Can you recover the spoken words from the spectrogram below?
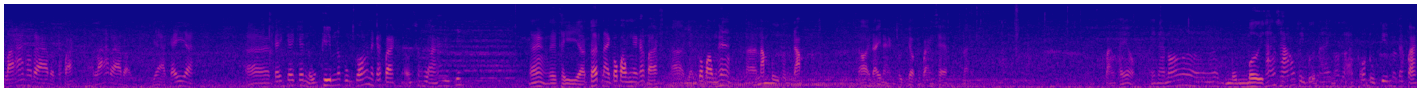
lá nó ra rồi các bạn. À, lá ra rồi. Và cái à, cái cái cái nụ kim nó cũng có nè các bạn. Ở sao lạ đi chứ? À, thì à, Tết nay có bông nha các bạn. À, vẫn có bông ha. À, 50 phần trăm. Rồi đây nè tôi cho các bạn xem. Đây. bạn thấy không? Đây là nó ờ, mùng 10 tháng 6 thì bữa nay nó đã có đủ kim rồi các bạn.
